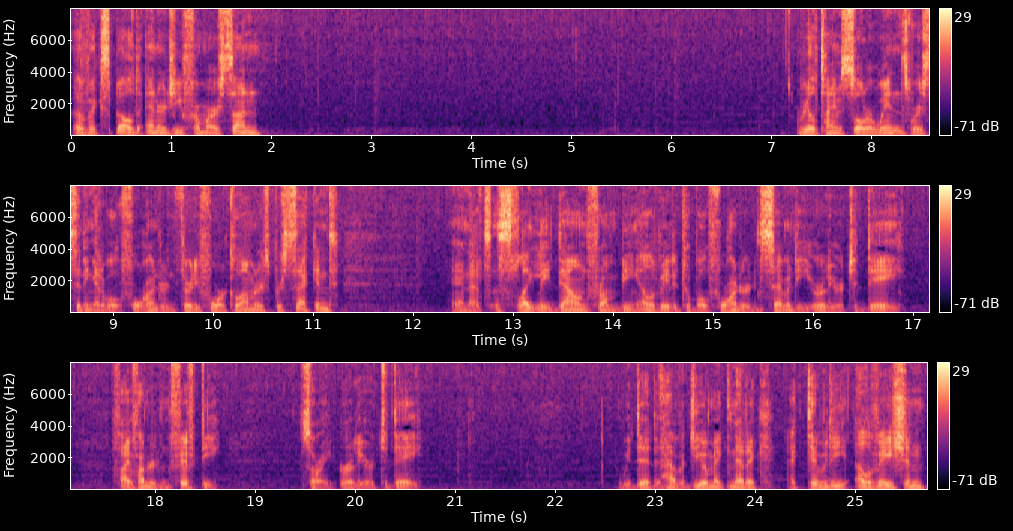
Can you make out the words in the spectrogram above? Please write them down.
of expelled energy from our Sun. Real time solar winds, we're sitting at about 434 kilometers per second. And that's slightly down from being elevated to about 470 earlier today. 550, sorry, earlier today. We did have a geomagnetic activity elevation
